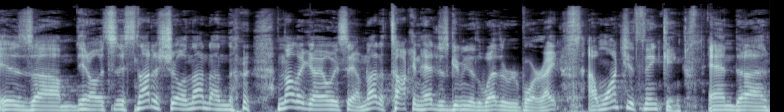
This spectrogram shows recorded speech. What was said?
is, um, you know, it's it's not a show. Not, I'm not like I always say. I'm not a talking head just giving you the weather report, right? I want you thinking. And uh,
